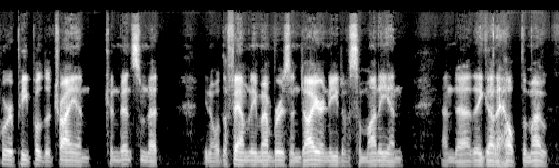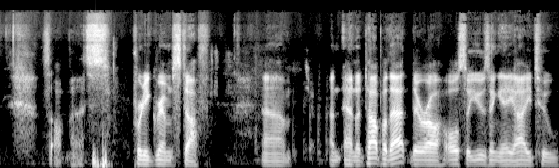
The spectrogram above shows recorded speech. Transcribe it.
poor people to try and convince them that you know the family members in dire need of some money and and uh, they got to help them out. So that's pretty grim stuff. Um, and, and on top of that, they're also using AI to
